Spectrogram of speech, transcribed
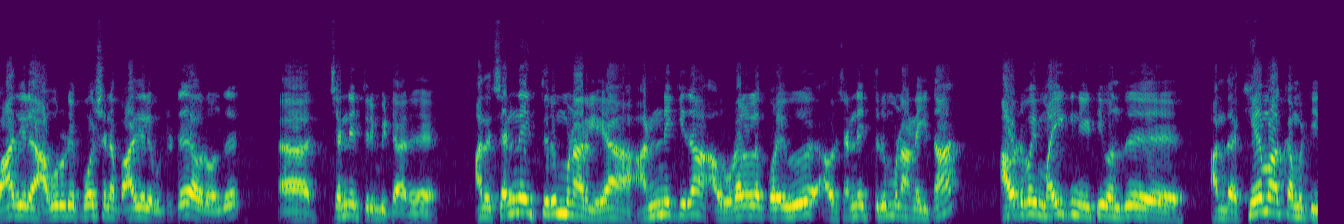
பாதியில் அவருடைய போர்ஷனை பாதியில் விட்டுட்டு அவர் வந்து சென்னை திரும்பிட்டாரு. அந்த சென்னை திரும்பினார் இல்லையா? அன்னைக்கு தான் அவர் உடல்நல குறைவு அவர் சென்னை திரும்பின அன்னைக்கு தான் அவர்கிட்ட போய் மைக் நீட்டி வந்து அந்த ஹேமா கமிட்டி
